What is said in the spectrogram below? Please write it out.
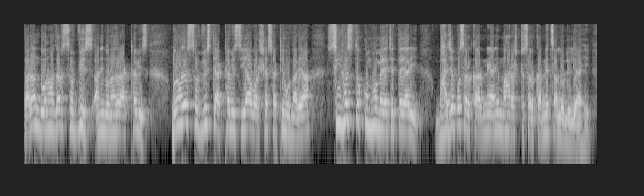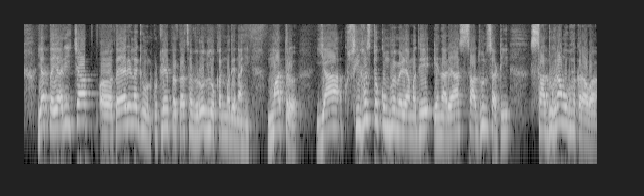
कारण दोन हजार सव्वीस आणि दोन हजार अठ्ठावीस दोन हजार सव्वीस ते अठ्ठावीस या वर्षासाठी होणाऱ्या सिंहस्थ कुंभमेळ्याची तयारी भाजप सरकारने आणि महाराष्ट्र सरकारने चालवलेली आहे. या तयारीच्या तयारीला घेऊन कुठल्याही प्रकारचा विरोध लोकांमध्ये नाही. मात्र या सिंहस्थ कुंभमेळ्यामध्ये येणाऱ्या साधूंसाठी साधुग्राम उभा करावा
